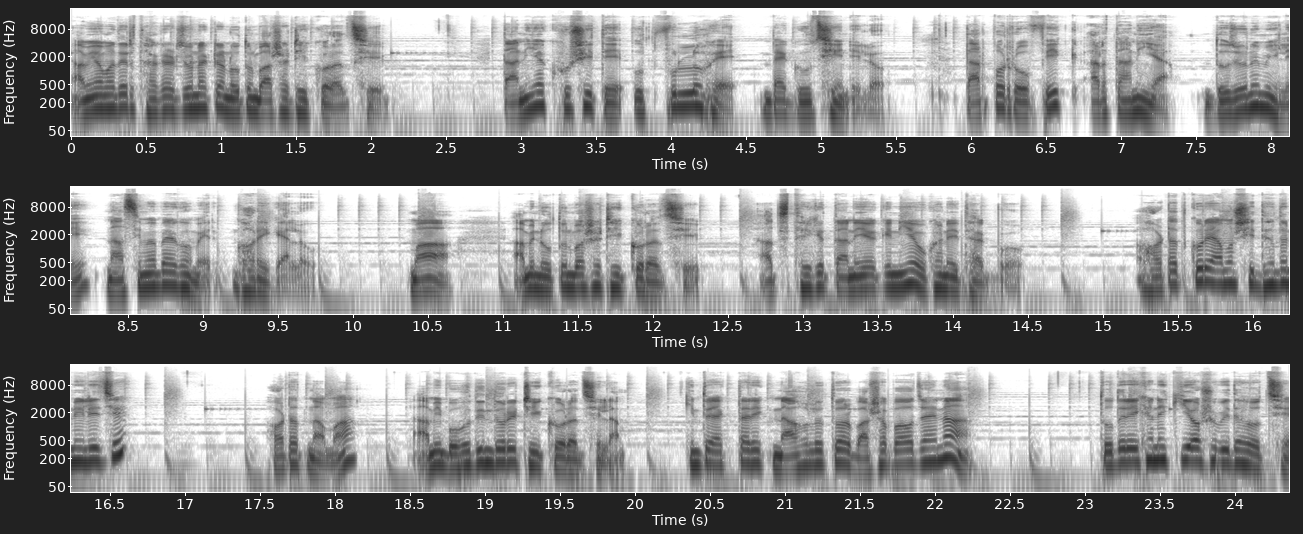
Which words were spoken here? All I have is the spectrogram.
আমি আমাদের থাকার জন্য একটা নতুন বাসা ঠিক করেছি। তানিয়া খুশিতে উৎফুল্ল হয়ে ব্যাগ গুছিয়ে নিল। তারপর রফিক আর তানিয়া দুজনে মিলে নাসিমা বেগমের ঘরে গেল। মা, আমি নতুন বাসা ঠিক করেছি। আজ থেকে তানিয়াকে নিয়ে ওখানেই থাকব। হঠাৎ করে আমার সিদ্ধান্ত নিলি যে? হঠাৎ না মা। আমি বহুদিন ধরে ঠিক করেছিলাম। কিন্তু এক তারিখ না হলে তো আর বাসা পাওয়া যায় না। তোদের এখানে কি অসুবিধা হচ্ছে?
